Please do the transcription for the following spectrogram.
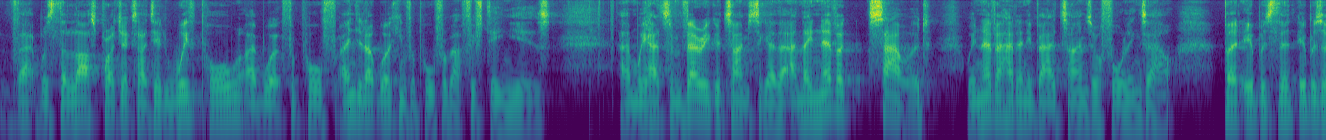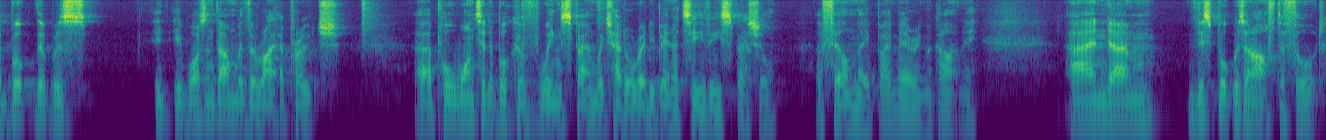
that was the last project I did with Paul. I worked for Paul. For, I ended up working for Paul for about 15 years. And we had some very good times together. And they never soured. We never had any bad times or fallings out. But it was, the, it was a book that was, it, it wasn't done with the right approach. Uh, Paul wanted a book of Wingspan, which had already been a TV special, a film made by Mary McCartney. And um, this book was an afterthought.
